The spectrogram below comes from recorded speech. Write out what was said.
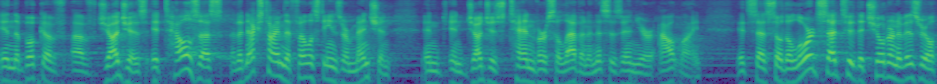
in the book of, of Judges, it tells us the next time the Philistines are mentioned in, in Judges 10, verse 11, and this is in your outline it says, So the Lord said to the children of Israel,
